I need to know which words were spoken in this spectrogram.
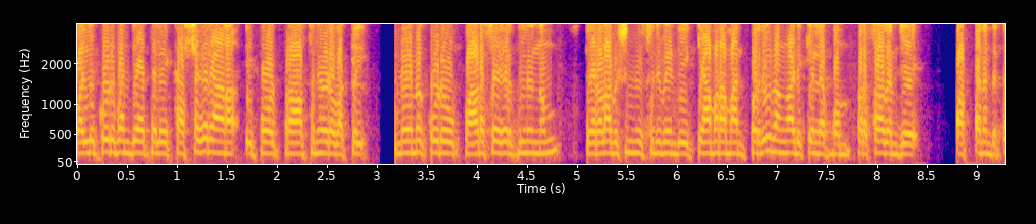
വള്ളിക്കോട് പഞ്ചായത്തിലെ കർഷകരാണ് ഇപ്പോൾ പ്രാർത്ഥനയുടെ വക്കിൽ. നേമക്കോട് പാടശേഖരത്തിൽ നിന്നും കേരള വിഷൻ ന്യൂസിന് വേണ്ടി ക്യാമറാമാൻ പ്രദീപ് അങ്ങാടിക്കലിനൊപ്പം പ്രസാദം ജെ പത്തനംതിട്ട.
